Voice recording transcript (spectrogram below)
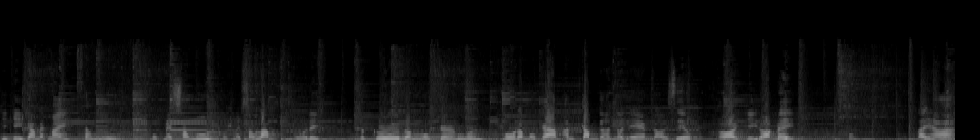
Chị chị cao mét mấy? 60 một mét sáu mươi một mét sáu lăm. Lựa đi. Chắc cô đầm màu cam quá. Cô đầm màu cam anh cầm cái hình đó cho em đợi xíu. Rồi chị đoán đi. Đây hả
